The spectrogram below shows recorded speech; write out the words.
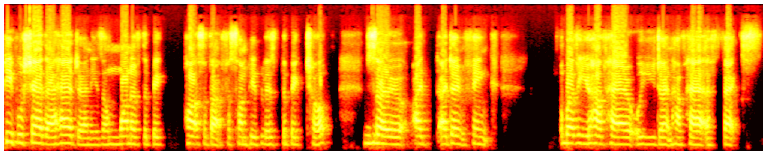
people share their hair journeys, and one of the big parts of that for some people is the big chop. Mm-hmm. So I I don't think whether you have hair or you don't have hair affects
